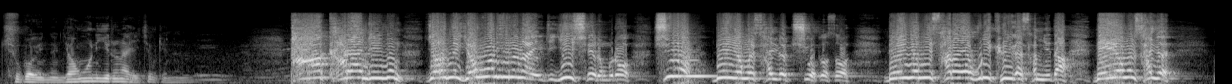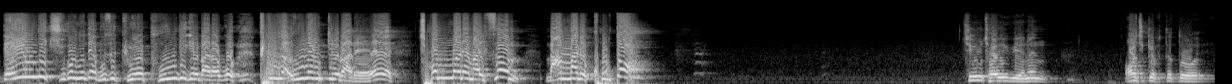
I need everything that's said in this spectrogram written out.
죽어있는 영혼이 일어나야지 우리는. 다 가라앉아 있는 여러분의 영혼이 일어나야지. 예수의 이름으로 주여 내 영을 살려 주옵소서. 내 영이 살아야 우리 교회가 삽니다. 내 영을 살려. 내 영도 죽었는데 무슨 교회 부흥되길 바라고 교회가 은혜롭길 바래. 천만의 말씀 만만의 콩떡 지금 저희 교회는 어저께부터 또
